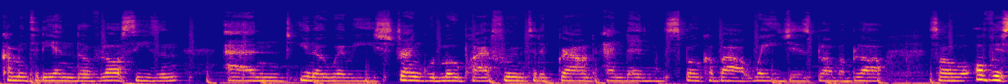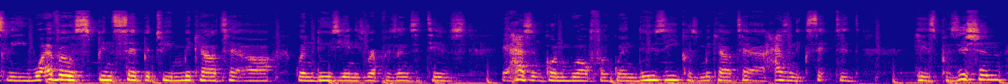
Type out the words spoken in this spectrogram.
coming to the end of last season, and you know where he strangled Maupay, threw him to the ground, and then spoke about wages, blah blah blah. So obviously, whatever has been said between Mikel Arteta, Guendouzi, and his representatives, it hasn't gone well for Guendouzi because Mikel Arteta hasn't accepted his position,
